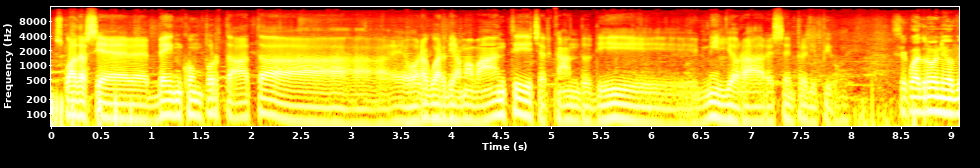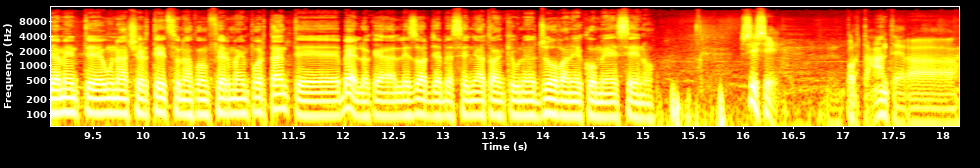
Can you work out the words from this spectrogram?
la squadra si è ben comportata e ora guardiamo avanti cercando di migliorare sempre di più. Se Quadroni ovviamente una certezza, una conferma importante, è bello che all'esordio abbia segnato anche un giovane come Seno. Sì, sì, importante, era la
